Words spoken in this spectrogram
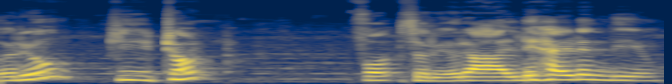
ഒരു കീറ്റോൺ ഫോം സോറി ഒരു ആൽഡിഹൈഡ് എന്ത് ചെയ്യും?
